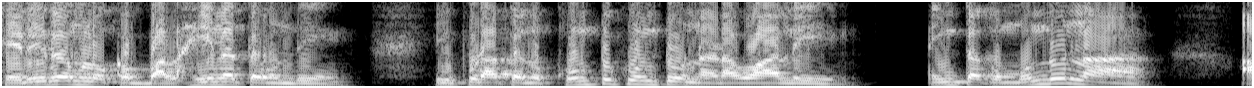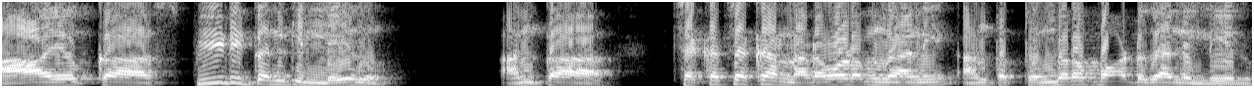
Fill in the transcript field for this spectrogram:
శరీరంలో ఒక బలహీనత ఉంది. ఇప్పుడు అతను కుంటుకుంటూ నడవాలి. ఇంతకు ముందున్న ఆ యొక్క స్పీడ్ ఇతనికి లేదు. అంత చకచక నడవడం కానీ అంత తొందరపాటు కానీ లేదు.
